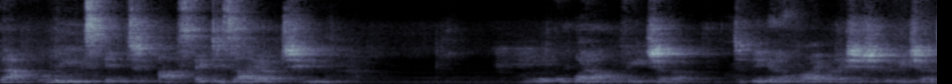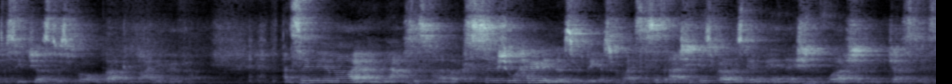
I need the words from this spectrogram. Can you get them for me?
that leads into us a desire to walk well with each other, to be in a right relationship with each other, to see justice roll back a mighty river. And so Nehemiah enacts this kind of like social holiness with the Israelites. He says actually Israel is going to be a nation of worship and justice.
